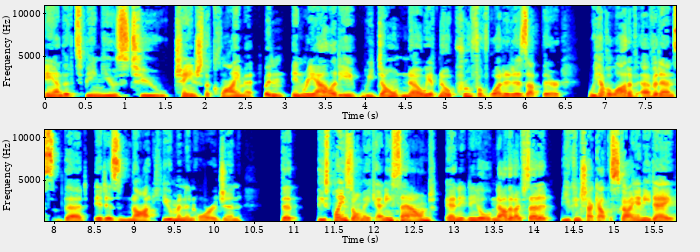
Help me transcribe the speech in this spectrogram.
and that it's being used to change the climate. But in, in, reality, we don't know. We have no proof of what it is up there. We have a lot of evidence that it is not human in origin, that these planes don't make any sound. And it, now that I've said it, you can check out the sky any day,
